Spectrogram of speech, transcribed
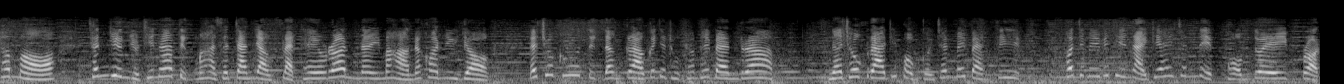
ค่ะหมอ ฉันยืนอยู่ที่หน้าตึกมหัศจรรย์อย่างแฟลตไทรอนในมหานครนิวยอร์ก และชั่วครู่ตึกดังกล่าวก็จะถูกทำให้แบนราบน่าโชคร้ายที่ผมของฉันไม่แบนซีดเพราะจะมีวิธีไหนที่ให้ฉันหนีบผมโดยปลอด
